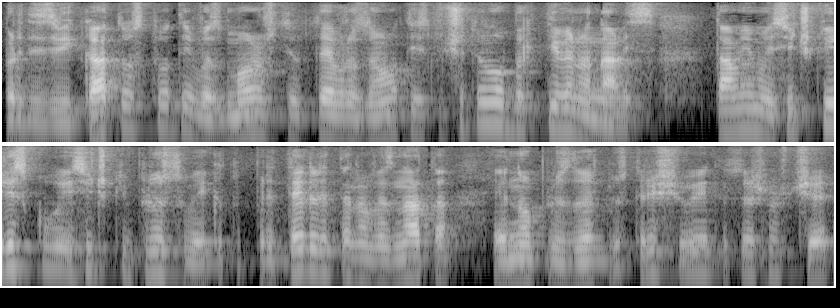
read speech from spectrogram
предизвикателствата и възможностите от еврозоната. Изключително обективен анализ. Там има и всички рискове и всички плюсове. И като претеглите на везната 1 плюс 2 плюс 3, ще видите всъщност, че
